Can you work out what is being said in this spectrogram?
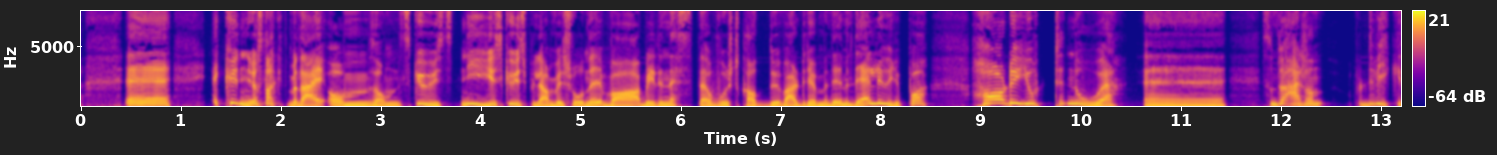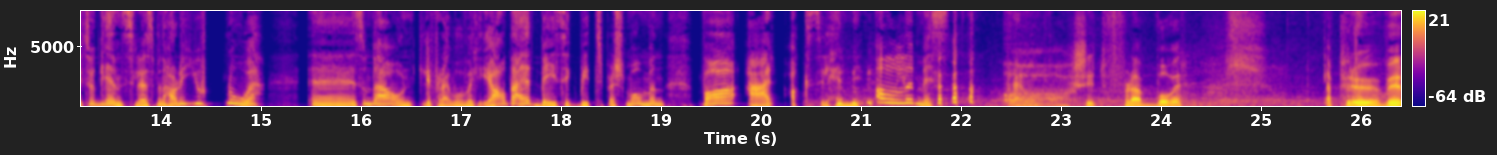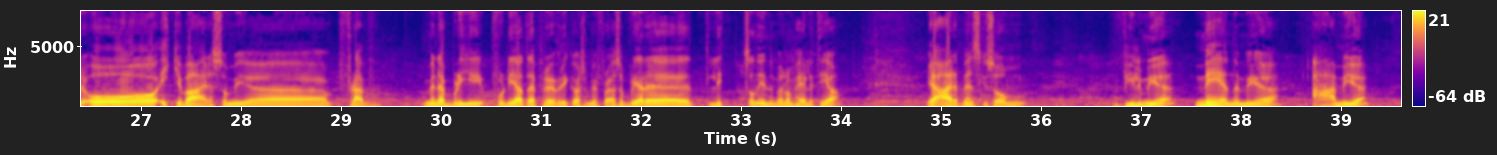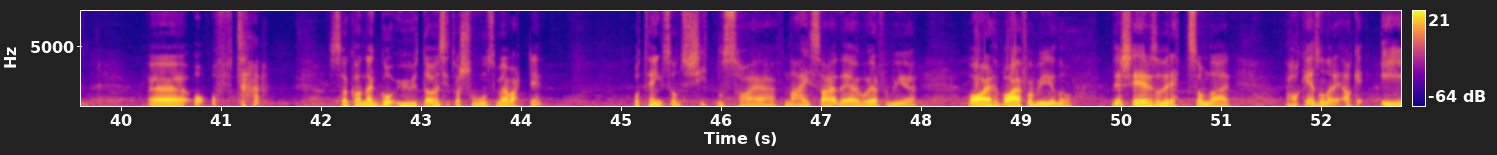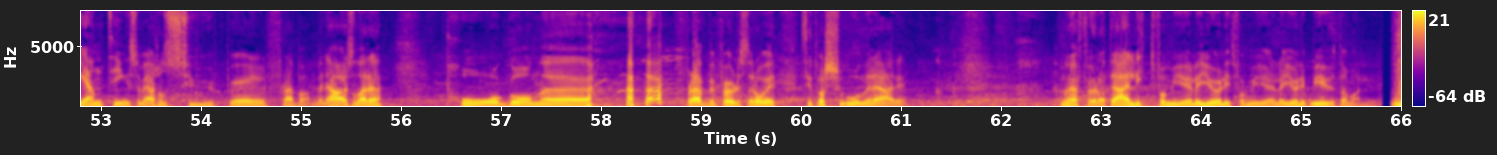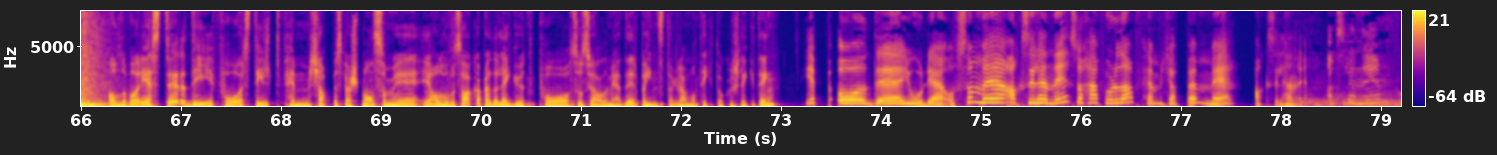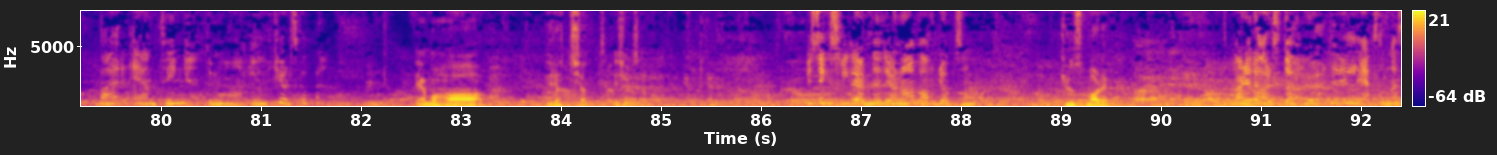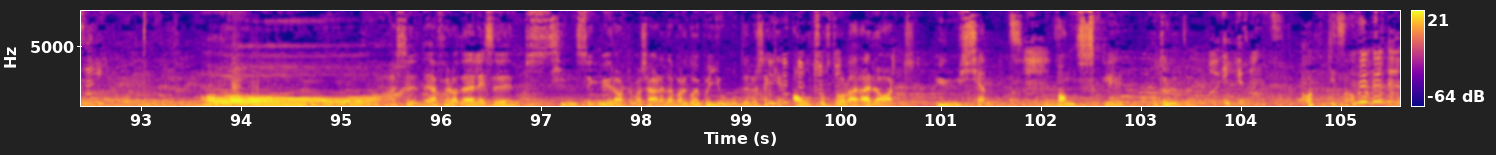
Eh, jeg kunne jo snakket med deg om sånn skues nye skuespillerambisjoner. Hva blir det neste, og hvor skal du være drømmen din? Men det jeg lurer på, har du gjort noe eh, som du er sånn For Du virker så grenseløs, men har du gjort noe eh, som du er ordentlig flau over? Ja, det er et basic bitch-spørsmål, men hva er Aksel Hennie aller mest Åh, shit, flau over. Jeg prøver å ikke være så mye flau. Men jeg blir, fordi at jeg prøver ikke å være så mye flau, så blir jeg litt sånn innimellom hele tida. Jeg er et menneske som vil mye, mener mye, er mye. Eh, og ofte så kan jeg gå ut av en situasjon som jeg har vært i, og tenke sånn Shit, nå sa jeg Nei, sa jeg det? Var jeg for mye? Jeg, var jeg for mye nå? Det skjer liksom rett som det er. Jeg har ikke, en sånn der, jeg har ikke én ting som jeg er sånn superflau av, men jeg har sånne derre pågående flaue følelser over situasjoner jeg er i. Når jeg føler at jeg er litt for mye, eller gjør litt for mye, eller gjør litt mye ut av meg. Alle våre gjester de får stilt fem kjappe spørsmål som vi i all hovedsak har pleid å legge ut på sosiale medier, på Instagram og TikTok og slike ting. Jepp, og det gjorde jeg også med Aksel Hennie, så her får du da fem kjappe med Aksel Hennie. Aksel Hennie, hva er én ting du må ha i kjøleskapet? Jeg må ha rødt kjøtt i kjøleskapet. Hvis du ikke skulle drevet med det du gjør nå, hva vil du jobbe som? Kunstmaler. Hva er det rareste du har hørt eller lest om deg selv? Åh, altså, jeg føler at jeg leser sinnssykt mye rart om meg sjæl. Det er bare å gå inn på Jodel og sjekke. Alt som står der, er rart, ukjent, vanskelig og tullete. Og ikke sant. Og ikke sant?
